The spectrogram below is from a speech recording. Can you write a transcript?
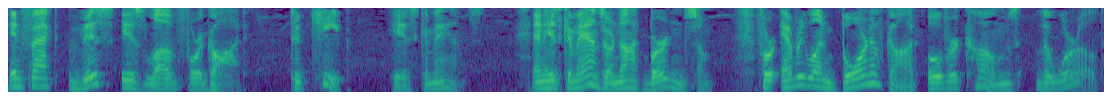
In fact, this is love for God, to keep his commands. And his commands are not burdensome, for everyone born of God overcomes the world.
